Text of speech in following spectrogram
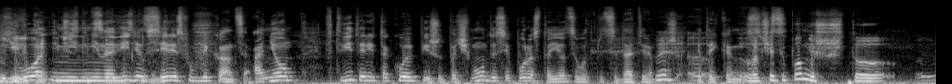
Его ненавидят все республиканцы. О нем в Твиттере такое пишут. Почему он до сих пор остается вот председателем Знаешь, э, этой комиссии? Вообще, ты помнишь, что э,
